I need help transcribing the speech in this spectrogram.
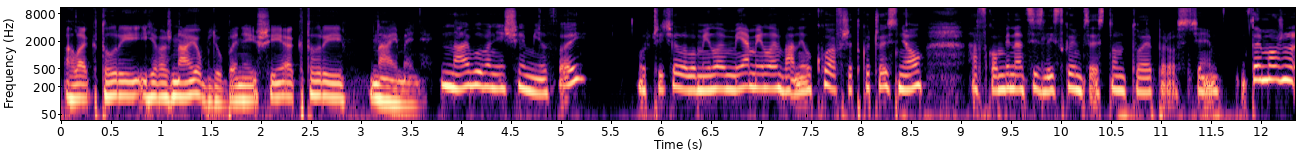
ale ktorý je váš najobľúbenejší a ktorý najmenej. Najobľúbenejšie je milfoj, určite, lebo milujem, ja milujem vanilku a všetko, čo je s ňou a v kombinácii s lístkovým cestom to je proste, to je možno,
